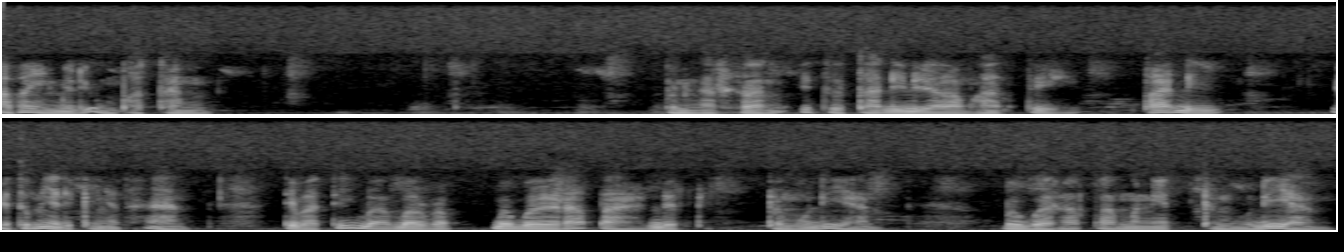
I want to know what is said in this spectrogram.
apa yang menjadi umpatan pendengar sekalian? Itu tadi di dalam hati. Tadi itu menjadi kenyataan. Tiba-tiba beberapa detik kemudian beberapa menit kemudian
